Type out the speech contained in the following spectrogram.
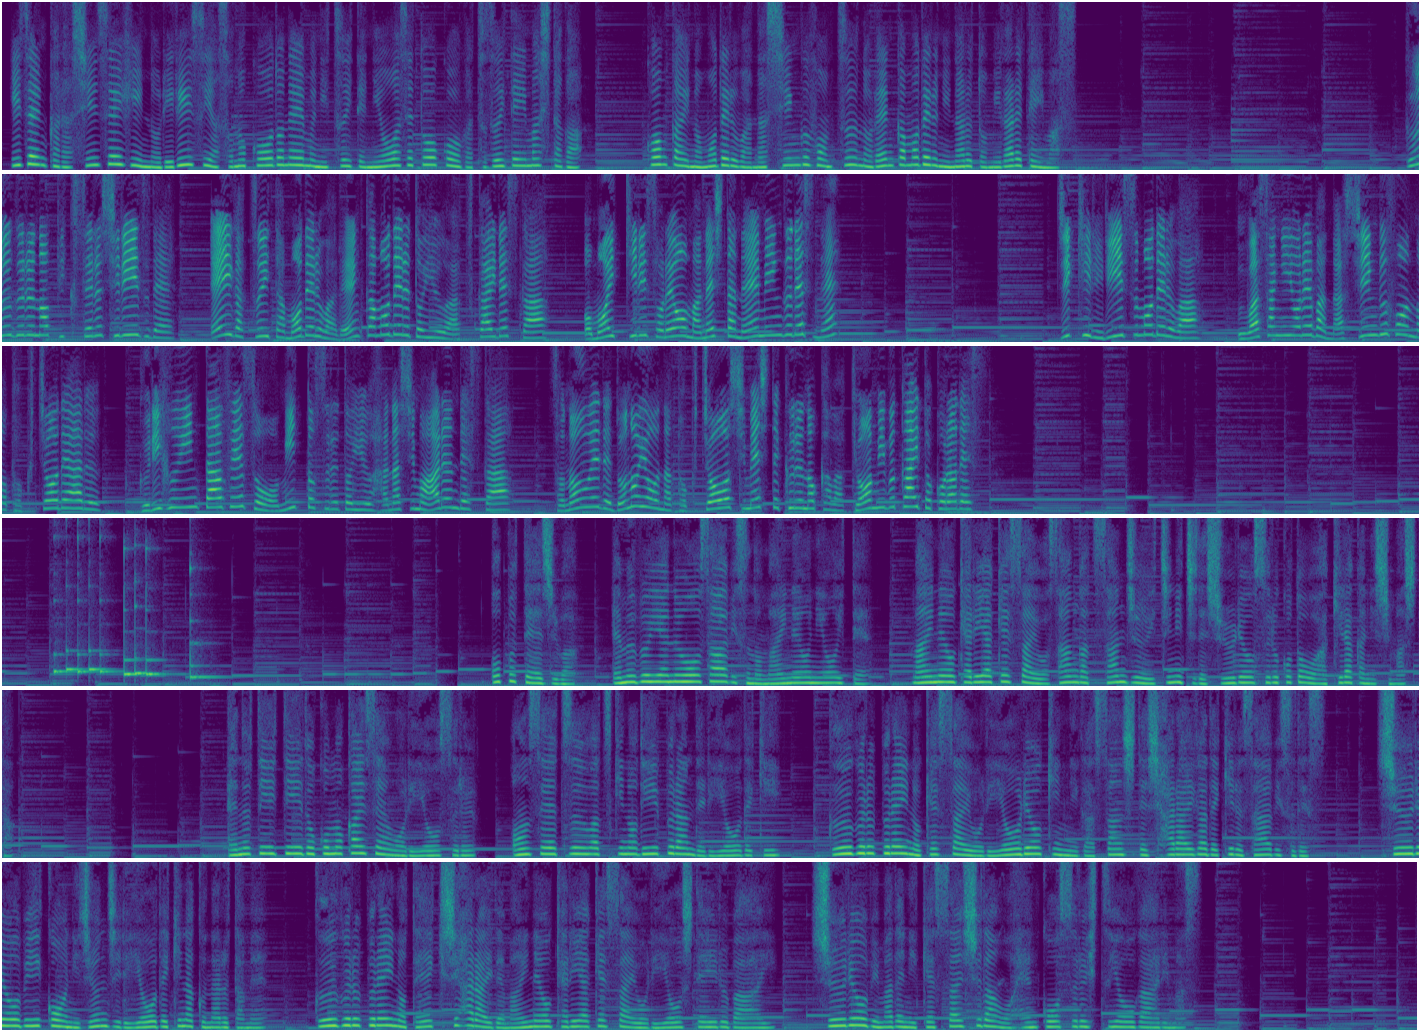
以前から新製品のリリースやそのコードネームについて匂わせ投稿が続いていましたが、今回のモデルはナッシングフォン2の廉価モデルになると見られています。Google のピクセルシリーズで A がついたモデルは廉価モデルという扱いですが思いっきりそれを真似したネーミングですね。次期リリースモデルは噂によればナッシングフォンの特徴であるグリフインターフェースをオミットするという話もあるんですがその上でどのような特徴を示してくるのかは興味深いところです。オプテージは MVNO サービスのマイネオにおいてマイネオキャリア決済を3月31日で終了することを明らかにしました。NTT ドコモ回線を利用する。音声通話付きの D プランで利用でき Google プレイの決済を利用料金に合算して支払いができるサービスです。終了日以降に順次利用できなくなるため Google プレイの定期支払いでマイネオキャリア決済を利用している場合終了日までに決済手段を変更する必要があります。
